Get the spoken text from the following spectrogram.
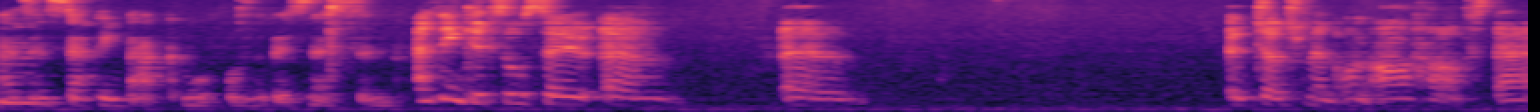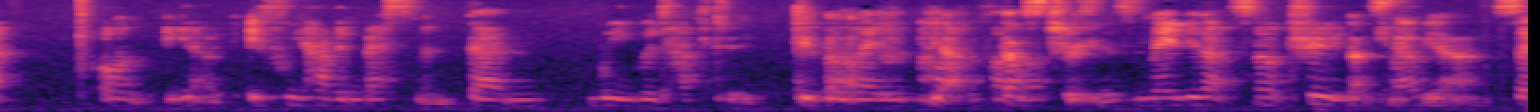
As in stepping back more from the business and I think it's also um, um, a judgment on our half that on you know if we have investment, then we would have to give Give away part Yeah, of our that's true. business. Maybe that's not true. That's you not- know? yeah. So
